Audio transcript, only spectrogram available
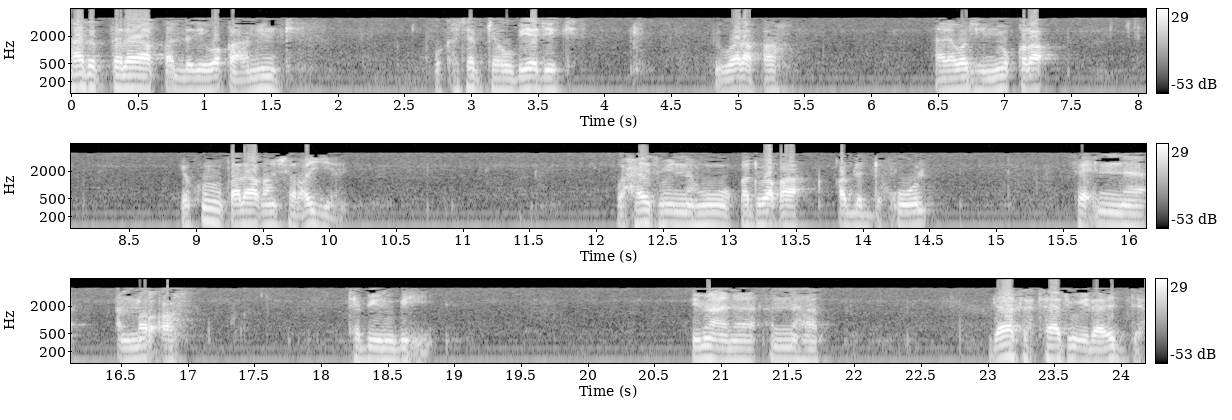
هذا الطلاق الذي وقع منك وكتبته بيدك بورقة على وجه يقرأ يكون طلاقا شرعيا وحيث إنه قد وقع قبل الدخول فإن المرأة تبين به بمعنى أنها لا تحتاج إلى عدة.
